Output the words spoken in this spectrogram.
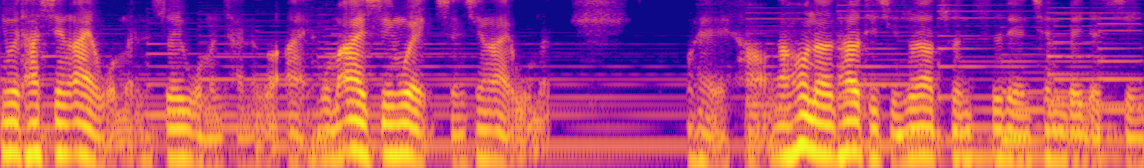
因为他先爱我们，所以我们才能够爱。我们爱是因为神先爱我们。OK，好，然后呢，他又提醒说要存慈怜谦卑的心。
